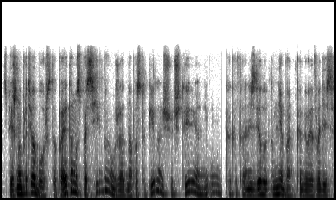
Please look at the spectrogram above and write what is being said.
Успешного противоборства. Поэтому спасибо, уже одна поступила, еще четыре. Они, как это, они сделают нам небо, как говорят в Одессе.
